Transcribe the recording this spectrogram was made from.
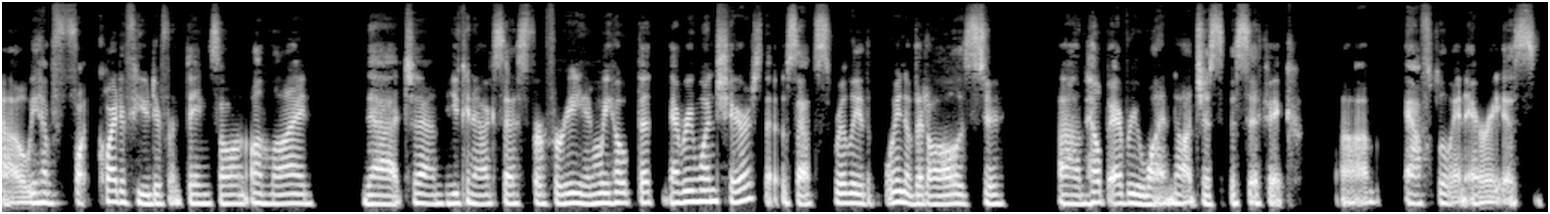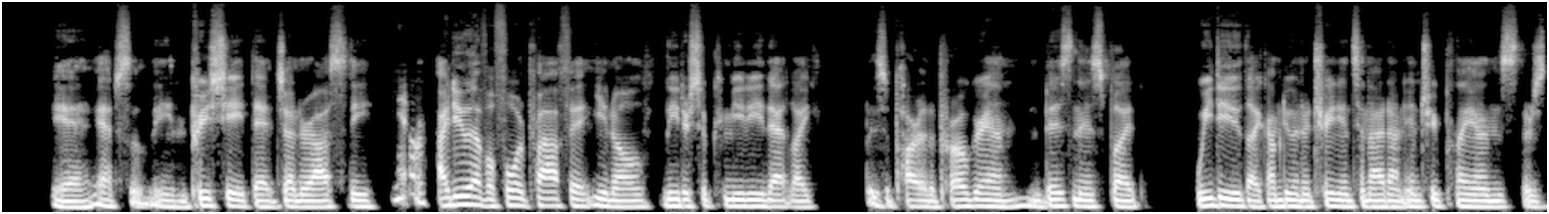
uh, we have f- quite a few different things on online that um, you can access for free. And we hope that everyone shares those. That's really the point of it all is to um, help everyone, not just specific um, affluent areas. Yeah, absolutely. Appreciate that generosity. Yeah. I do have a for profit, you know, leadership community that like is a part of the program business, but we do like I'm doing a training tonight on entry plans. There's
